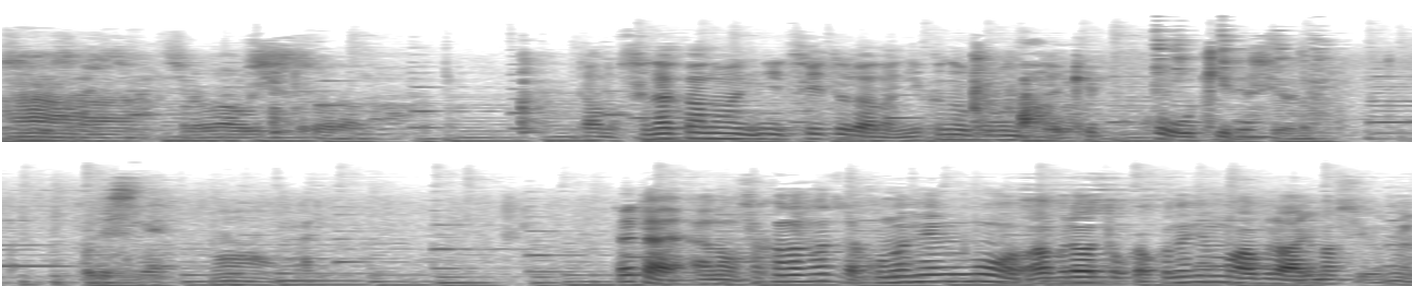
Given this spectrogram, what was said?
ああそれは美味しそうだな。あの背中のについてるあの肉の部分って結構大きいですよね。ここですね大体あの魚さんって言ったらこの辺も油とかこの辺も油ありますよね。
